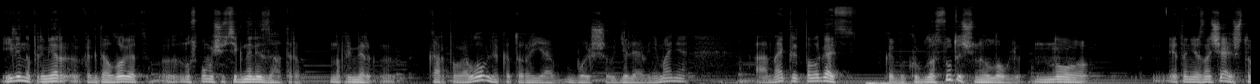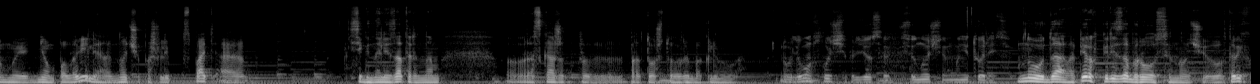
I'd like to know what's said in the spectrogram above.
Или, например, когда ловят э, ну, с помощью сигнализаторов. Например, э, карповая ловля, которой я больше уделяю внимания, она и предполагает как бы круглосуточную ловлю, но это не означает, что мы днем половили, а ночью пошли спать, а сигнализаторы нам э, расскажут про, про то, что рыба клюнула. Ну, в любом случае придется всю ночь мониторить. Ну да, во-первых, перезабросы ночью, во-вторых,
